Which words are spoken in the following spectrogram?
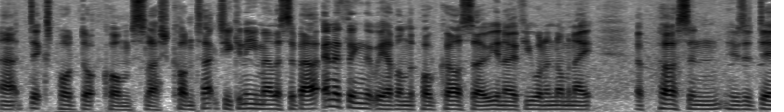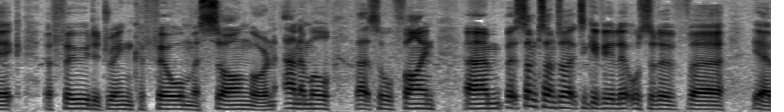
at dickspod.com slash contact. You can email us about anything that we have on the podcast. So, you know, if you want to nominate a person who's a dick, a food, a drink, a film, a song, or an animal, that's all fine. Um, but sometimes I like to give you a little sort of, uh, yeah,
